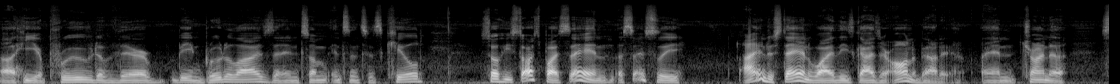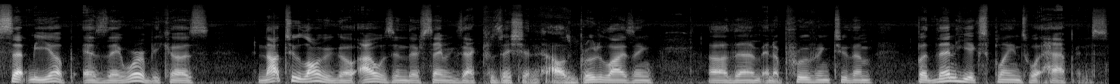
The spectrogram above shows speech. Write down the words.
Uh, he approved of their being brutalized and in some instances killed. So he starts by saying, essentially, I understand why these guys are on about it and trying to set me up as they were because not too long ago, I was in their same exact position. I was brutalizing uh, them and approving to them. But then he explains what happens.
